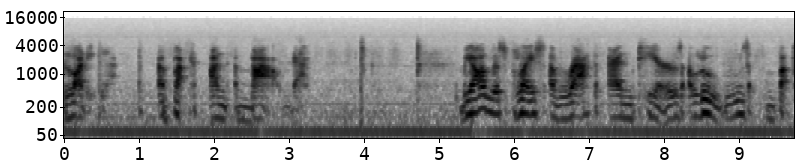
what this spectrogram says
bloody, but unbowed. Beyond this place of wrath and tears looms but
